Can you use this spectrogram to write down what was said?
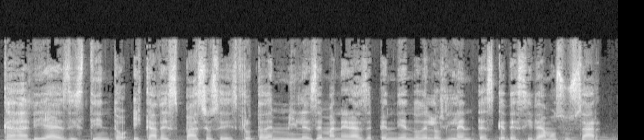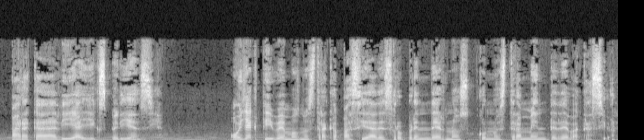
Cada día es distinto y cada espacio se disfruta de miles de maneras dependiendo de los lentes que decidamos usar para cada día y experiencia. Hoy activemos nuestra capacidad de sorprendernos con nuestra mente de vacación.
